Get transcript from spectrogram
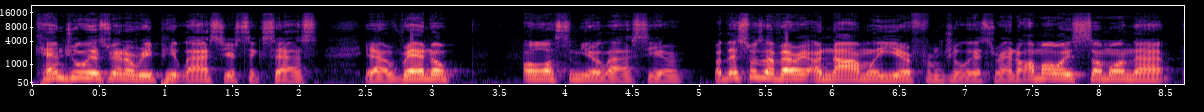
Can Julius Randle repeat last year's success? You know, Randle, awesome year last year. But this was a very anomaly year from Julius Randle. I'm always someone that,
